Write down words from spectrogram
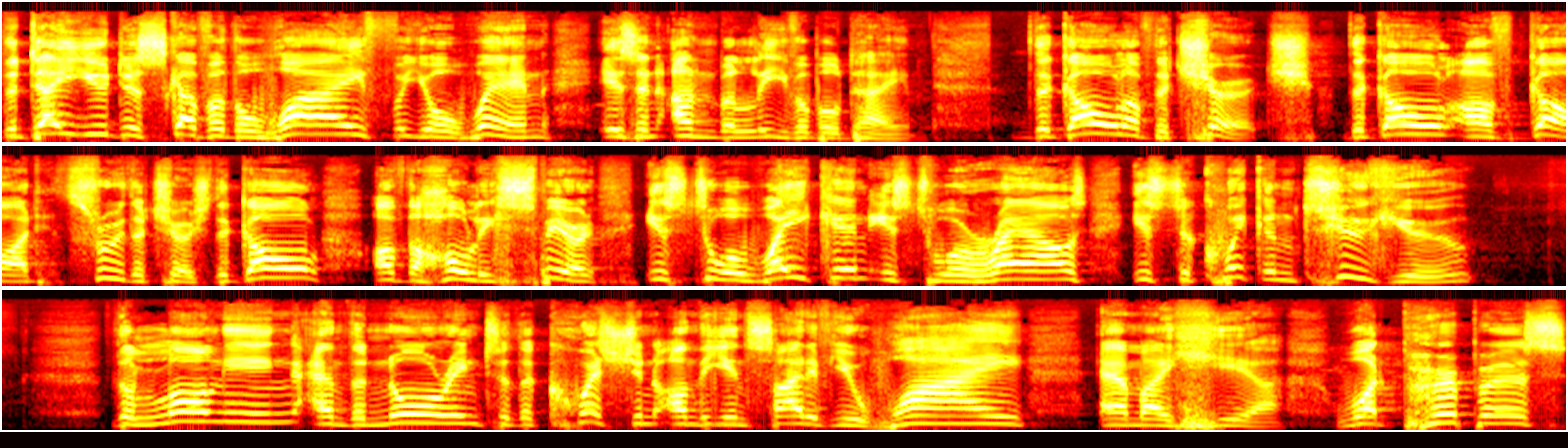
The day you discover the why for your when is an unbelievable day the goal of the church, the goal of God through the church, the goal of the Holy Spirit is to awaken, is to arouse, is to quicken to you the longing and the gnawing to the question on the inside of you why am I here? What purpose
